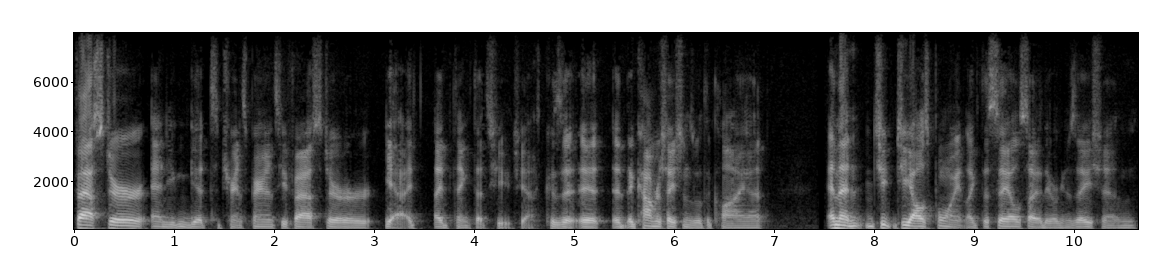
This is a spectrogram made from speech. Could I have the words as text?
faster and you can get to transparency faster, yeah, I, I think that's huge. Yeah, because it, it, it the conversations with the client, and then to, to y'all's point, like the sales side of the organization,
